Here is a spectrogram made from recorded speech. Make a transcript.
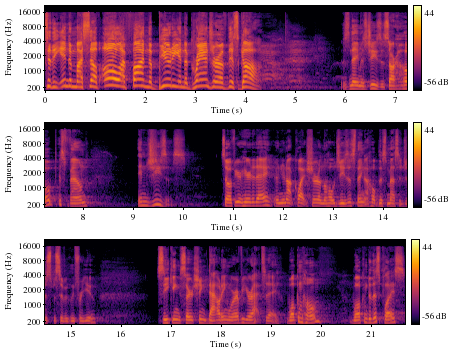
to the end of myself, oh, I find the beauty and the grandeur of this God. His name is Jesus. Our hope is found in Jesus. So if you're here today and you're not quite sure on the whole Jesus thing, I hope this message is specifically for you. Seeking, searching, doubting, wherever you're at today, welcome home. Welcome to this place.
